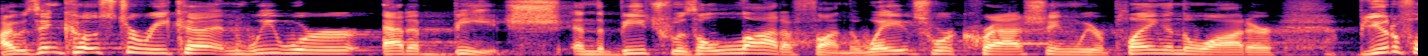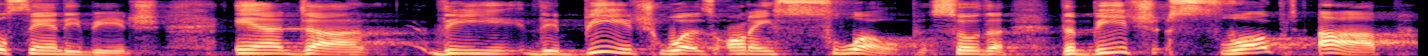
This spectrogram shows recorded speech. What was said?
I was in Costa Rica and we were at a beach, and the beach was a lot of fun. The waves were crashing, we were playing in the water, beautiful sandy beach. And uh, the, the beach was on a slope. So the, the beach sloped up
